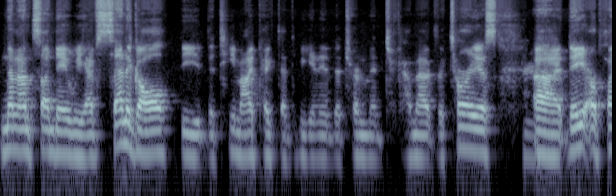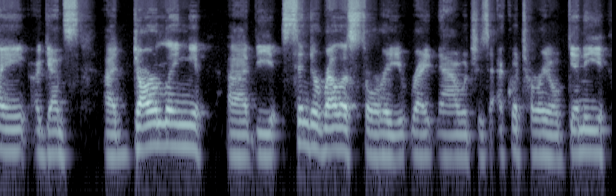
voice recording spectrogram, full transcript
And then on Sunday, we have Senegal, the, the team I picked at the beginning of the tournament to come out victorious. Hmm. Uh, they are playing against uh, Darling, uh, the Cinderella story right now, which is Equatorial Guinea.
